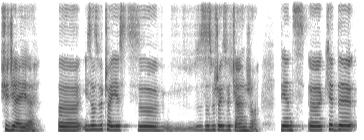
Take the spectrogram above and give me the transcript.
się dzieje i zazwyczaj jest, zazwyczaj zwycięża. Więc y, kiedy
